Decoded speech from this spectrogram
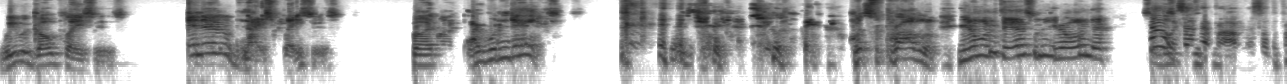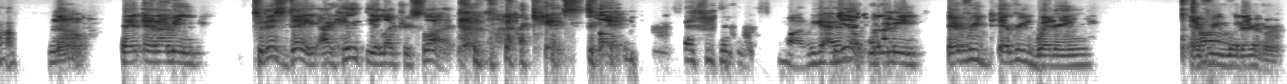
we would go places, and they're nice places, but I wouldn't dance. What's the problem? You don't want to dance with me? You don't want to? So no, it's not that problem. That's not the problem. No. And, and I mean, to this day, I hate the electric slide. I can't stand. That's ridiculous. Come on, we got. Yeah, but I mean, every every wedding, every oh. whatever,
